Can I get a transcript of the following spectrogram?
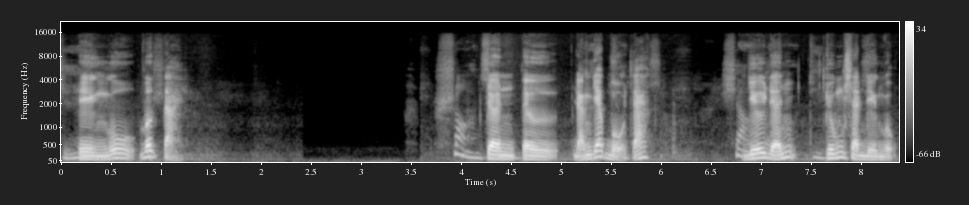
Hiền ngu bất tài. Trên từ đẳng giác bồ tát, dưới đến chúng sanh địa ngục.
